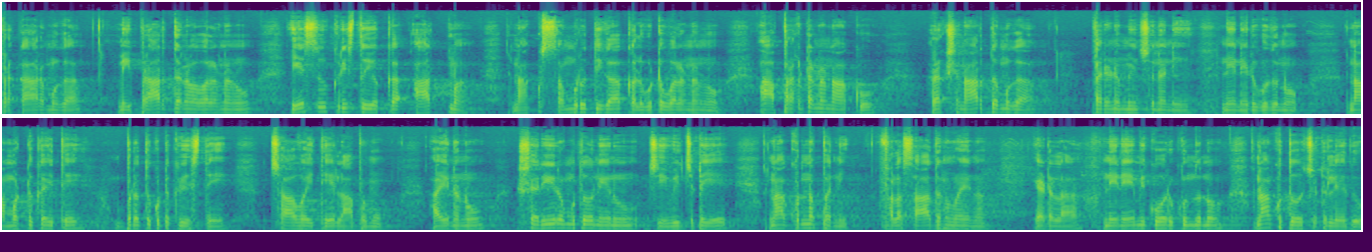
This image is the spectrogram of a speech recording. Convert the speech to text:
ప్రకారముగా మీ ప్రార్థన వలనను యేసుక్రీస్తు యొక్క ఆత్మ నాకు సమృద్ధిగా కలుగుట వలనను ఆ ప్రకటన నాకు రక్షణార్థముగా పరిణమించునని నేను ఎరుగుదును నా మట్టుకైతే బ్రతుకుట క్రీస్తే చావైతే లాభము. అయినను శరీరముతో నేను జీవించుటయే నాకున్న పని. ఫలసాధనమైన ఎడల నేనేమి కోరుకుందునో నాకు తోచటలేదు.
